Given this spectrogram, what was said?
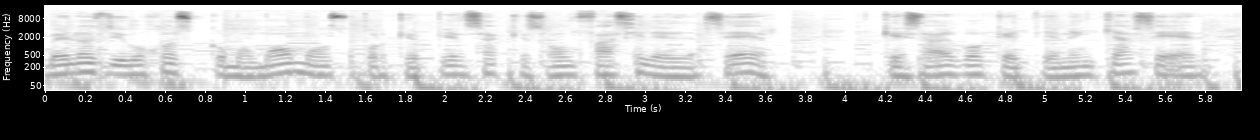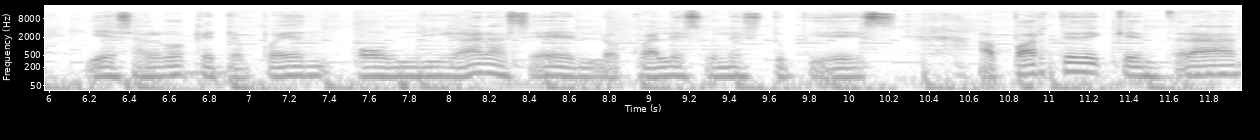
ve los dibujos como momos porque piensa que son fáciles de hacer, que es algo que tienen que hacer y es algo que te pueden obligar a hacer, lo cual es una estupidez. Aparte de que entrar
